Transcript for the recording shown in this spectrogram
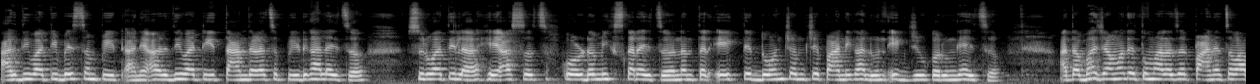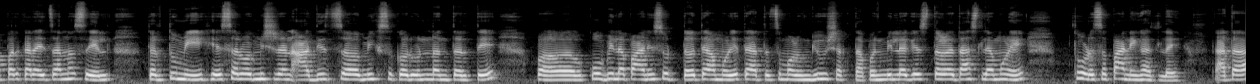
अर्धी वाटी बेसन पीठ आणि अर्धी वाटी तांदळाचं पीठ घालायचं. सुरुवातीला हे असंच कोरडं मिक्स करायचं. नंतर एक ते दोन चमचे पाणी घालून एकजीव करून घ्यायचं. आता भज्यामध्ये तुम्हाला जर पाण्याचा वापर करायचा नसेल तर तुम्ही हे सर्व मिश्रण आधीच मिक्स करून नंतर ते प कोबीला पाणी सुटतं त्यामुळे त्यातच मळून घेऊ शकता. पण मी लगेच तळत असल्यामुळे थोडंसं पाणी घातलं आहे आता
